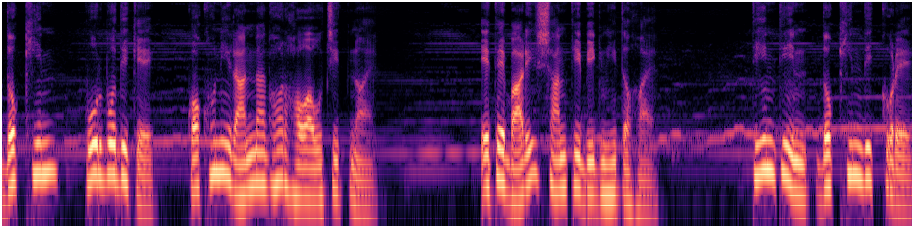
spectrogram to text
দক্ষিণ, পূর্ব দিকে, কখনই রান্নাঘর হওয়া উচিত নয়। এতে বাড়ির শান্তি বিঘ্নিত হয়। তিন তিন, দক্ষিণ দিক করে,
